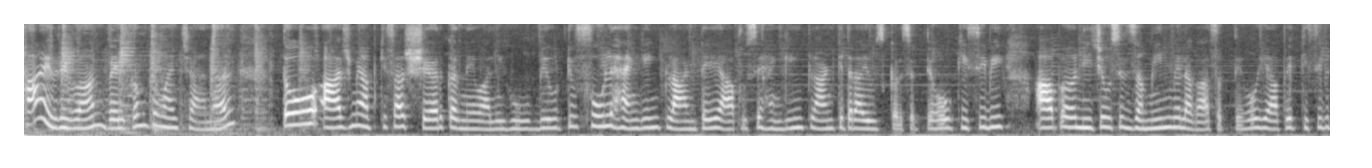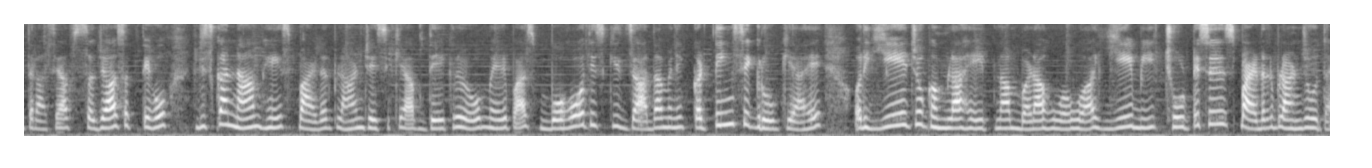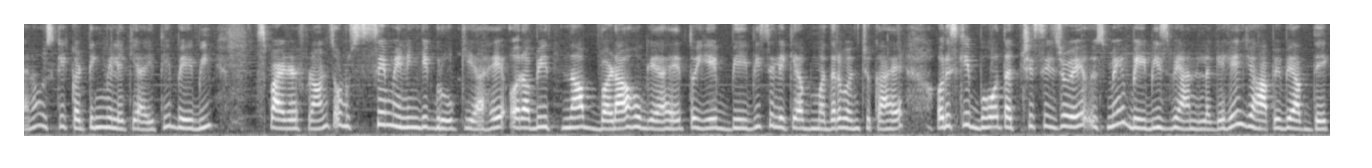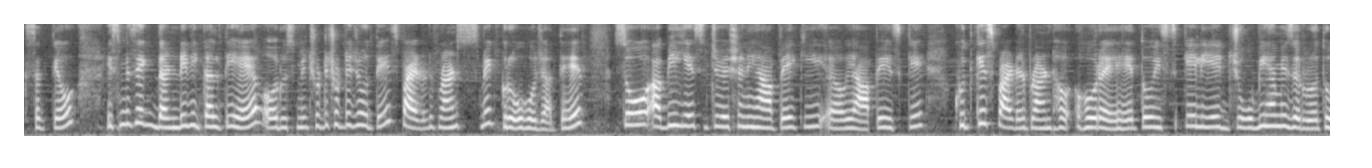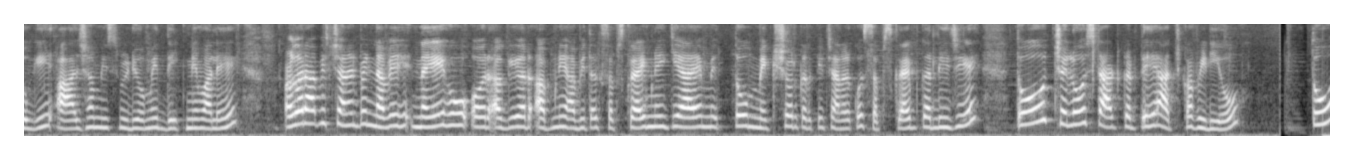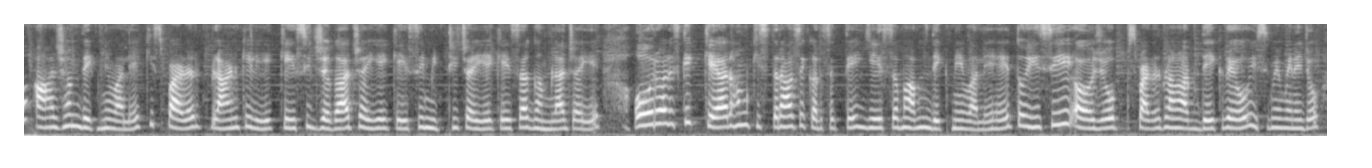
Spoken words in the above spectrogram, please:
Hi everyone welcome to my channel तो आज मैं आपके साथ शेयर करने वाली हूँ ब्यूटीफुल हैंगिंग प्लांट है। आप उसे हैंगिंग प्लांट की तरह यूज़ कर सकते हो। किसी भी आप नीचे उसे ज़मीन में लगा सकते हो या फिर किसी भी तरह से आप सजा सकते हो, जिसका नाम है स्पाइडर प्लांट जैसे कि आप देख रहे हो, मेरे पास बहुत इसकी ज़्यादा मैंने कटिंग से ग्रो किया है और ये जो गमला है, इतना बड़ा हुआ हुआ, ये भी छोटे से स्पाइडर प्लांट जो होता है ना, उसकी कटिंग में लेके आई थी बेबी स्पाइडर प्लांट्स और उससे मैंने ये ग्रो किया है और अभी इतना बड़ा हो गया है तो ये बेबी से लेके अब मदर बन चुका है और इसकी बहुत अच्छे से जो है उसमें बेबीज़ भी आने लगे हैं। यहाँ पे भी आप देख सकते हो इसमें से एक डंडी निकलती है और उसमें छोटे छोटे जो होते हैं स्पाइडर प्लांट्स उसमें ग्रो हो जाते हैं। सो so, अभी ये सिचुएशन यहाँ पे कि यहाँ पे इसके खुद के स्पाइडर प्लांट हो, हो रहे हैं तो इसके लिए जो भी हमें ज़रूरत होगी आज हम इस वीडियो में देखने वाले हैं। अगर आप इस चैनल पर नवे, नए हो और अगर आपने अभी तक सब्सक्राइब नहीं किया है तो मेक श्योर sure करके चैनल को सब्सक्राइब कर लीजिए। तो चलो स्टार्ट करते हैं आज का वीडियो तो आज हम देखने वाले हैं कि स्पाइडर प्लांट के लिए कैसी जगह चाहिए, कैसी मिट्टी चाहिए, कैसा गमला चाहिए ओवरऑल इसकी केयर हम किस तरह से कर सकते हैं, ये सब हम देखने वाले हैं। तो इसी जो स्पाइडर प्लांट आप देख रहे हो इसमें मैंने जो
